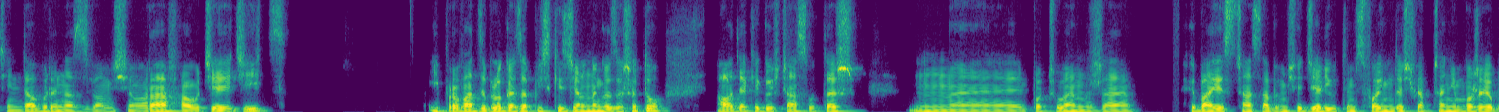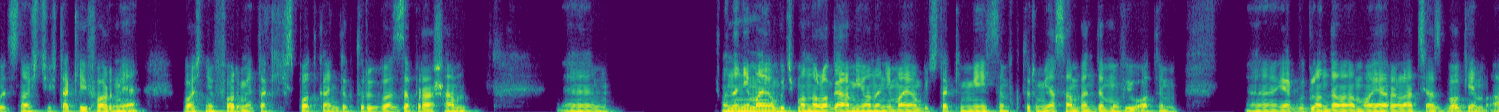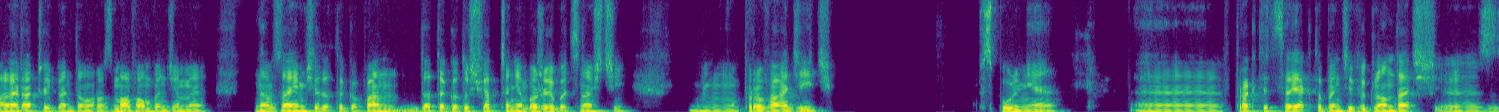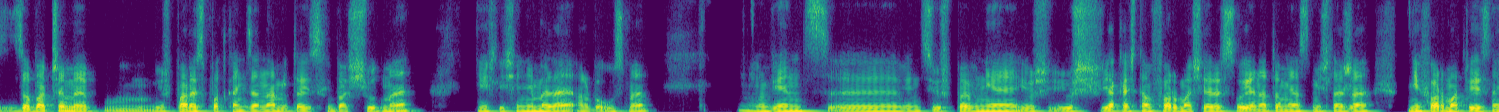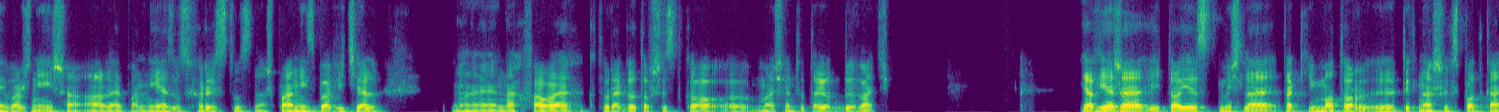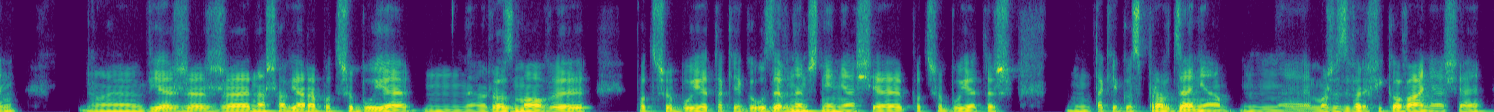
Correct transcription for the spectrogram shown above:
Dzień dobry, nazywam się Rafał Dziedzic i prowadzę bloga Zapiski z Zielonego Zeszytu, a od jakiegoś czasu też mm, poczułem, że chyba jest czas, abym się dzielił tym swoim doświadczeniem Bożej obecności w takiej formie, właśnie w formie takich spotkań, do których Was zapraszam. One nie mają być monologami, one nie mają być takim miejscem, w którym ja sam będę mówił o tym, e, jak wygląda moja relacja z Bogiem, ale raczej będą rozmową, będziemy nawzajem się do tego Pan, do tego doświadczenia Bożej obecności mm, prowadzić wspólnie. E, w praktyce, jak to będzie wyglądać, e, zobaczymy. Mm, już parę spotkań za nami, to jest chyba siódme, jeśli się nie mylę, albo ósme. Więc, y, więc już pewnie już, już jakaś tam forma się rysuje, natomiast myślę, że nie forma tu jest najważniejsza, ale Pan Jezus Chrystus, nasz Pan i Zbawiciel, y, na chwałę którego to wszystko y, ma się tutaj odbywać. Ja wierzę, i to jest, myślę, taki motor tych naszych spotkań. Wierzę, że nasza wiara potrzebuje mm, rozmowy, potrzebuje takiego uzewnętrznienia się, potrzebuje też mm, takiego sprawdzenia, mm, e, może zweryfikowania się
